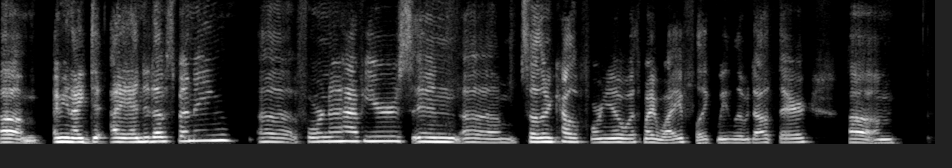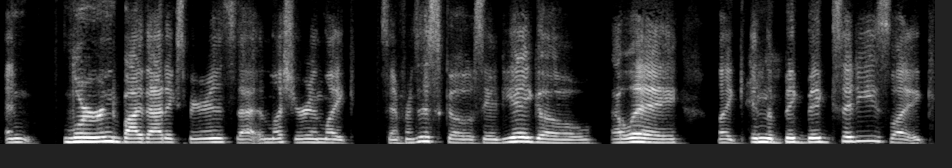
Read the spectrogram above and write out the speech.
um, I mean, I did, I ended up spending uh, four and a half years in um, Southern California with my wife. Like we lived out there um, and learned by that experience that unless you're in like San Francisco, San Diego, LA, like in the big, big cities, like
